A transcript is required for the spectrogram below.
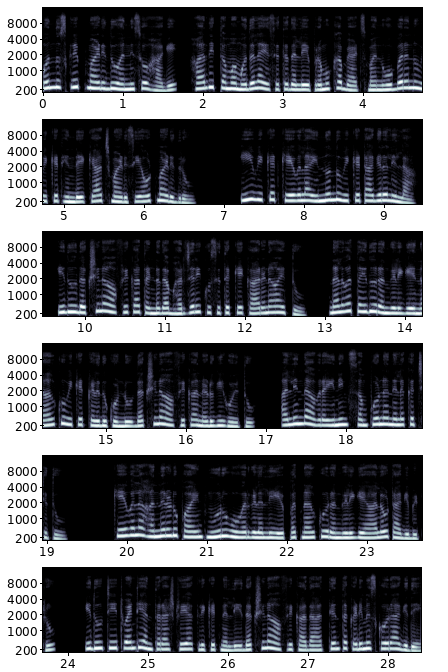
ಒಂದು ಸ್ಕ್ರಿಪ್ಟ್ ಮಾಡಿದ್ದು ಅನ್ನಿಸೋ ಹಾಗೆ ಹಾರ್ದಿಕ್ ತಮ್ಮ ಮೊದಲ ಎಸೆತದಲ್ಲೇ ಪ್ರಮುಖ ಬ್ಯಾಟ್ಸ್ಮನ್ ಒಬ್ಬರನ್ನು ವಿಕೆಟ್ ಹಿಂದೆ ಕ್ಯಾಚ್ ಮಾಡಿಸಿ ಔಟ್ ಮಾಡಿದ್ರು. ಈ ವಿಕೆಟ್ ಕೇವಲ ಇನ್ನೊಂದು ವಿಕೆಟ್ ಆಗಿರಲಿಲ್ಲ. ಇದು ದಕ್ಷಿಣ ಆಫ್ರಿಕಾ ತಂಡದ ಭರ್ಜರಿ ಕುಸಿತಕ್ಕೆ ಕಾರಣ ಆಯಿತು. ನಲವತ್ತೈದು ರನ್ಗಳಿಗೆ ನಾಲ್ಕು ವಿಕೆಟ್ ಕಳೆದುಕೊಂಡು ದಕ್ಷಿಣ ಆಫ್ರಿಕಾ ನಡುಗಿ ಹೋಯಿತು. ಅಲ್ಲಿಂದ ಅವರ ಇನ್ನಿಂಗ್ಸ್ ಸಂಪೂರ್ಣ ನೆಲಕಚ್ಚಿತು. ಕೇವಲ ಹನ್ನೆರಡು ಪಾಯಿಂಟ್ ಮೂರು ಓವರ್ಗಳಲ್ಲಿ ಎಪ್ಪತ್ನಾಲ್ಕು ರನ್ಗಳಿಗೆ ಆಲೌಟ್ ಆಗಿಬಿಟ್ರು. ಇದು ಟಿ ಟ್ವೆಂಟಿ ಅಂತಾರಾಷ್ಟ್ರೀಯ ಕ್ರಿಕೆಟ್ನಲ್ಲಿ ದಕ್ಷಿಣ ಆಫ್ರಿಕಾದ ಅತ್ಯಂತ ಕಡಿಮೆ ಸ್ಕೋರ್ ಆಗಿದೆ.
